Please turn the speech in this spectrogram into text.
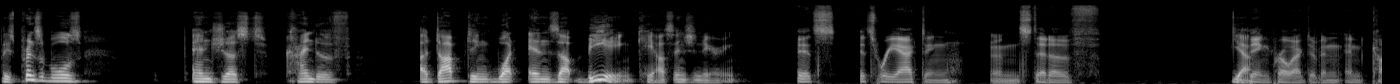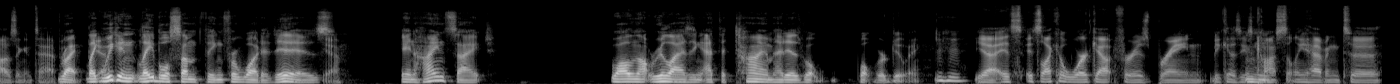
these principles and just kind of adopting what ends up being chaos engineering. It's it's reacting instead of Yeah. being proactive and, and causing it to happen. Right. Like Yeah. we can label something for what it is Yeah. in hindsight while not realizing at the time that is what what we're doing. Yeah, it's it's like a workout for his brain because he's Mhm. constantly having to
